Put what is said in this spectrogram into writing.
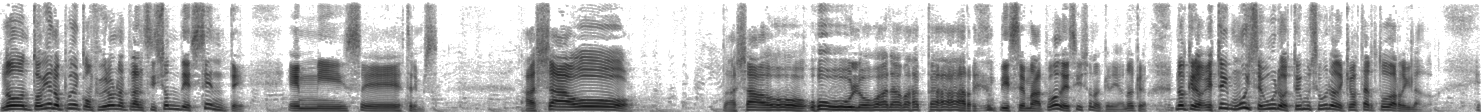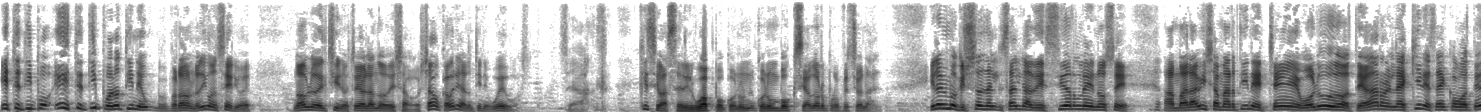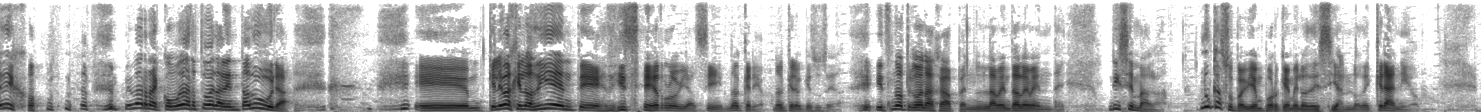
No, todavía no pude configurar una transición decente en mis eh, streams. Allá, oh. Allá, oh. Uh, lo van a matar. Dice Matt. Vos decís, yo no creo, no creo. No creo. Estoy muy seguro, estoy muy seguro de que va a estar todo arreglado. Este tipo, este tipo no tiene. Perdón, lo digo en serio, eh. No hablo del chino, estoy hablando de Yao. Yao Cabrera no tiene huevos. O sea, ¿qué se va a hacer el guapo con un, con un boxeador profesional? Es lo mismo que yo sal- salga a decirle, no sé, a Maravilla Martínez, che, boludo, te agarro en la esquina y sabes cómo te dejo. Me va a reacomodar toda la dentadura. Eh, que le bajen los dientes, dice Rubia. Sí, no creo, no creo que suceda. It's not gonna happen, lamentablemente. Dice Maga. Nunca supe bien por qué me lo decían, lo de cráneo.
